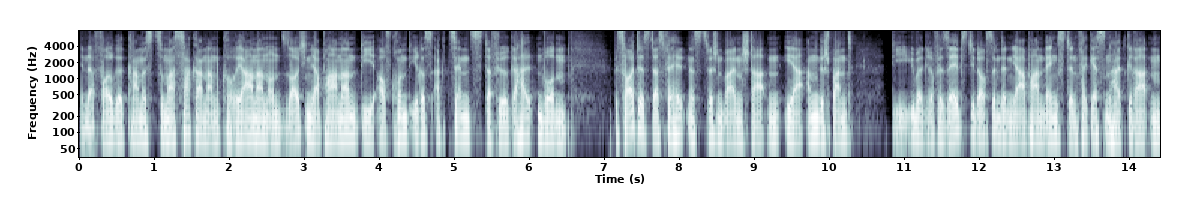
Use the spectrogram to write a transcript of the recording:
In der Folge kam es zu Massakern an Koreanern und solchen Japanern, die aufgrund ihres Akzents dafür gehalten wurden. Bis heute ist das Verhältnis zwischen beiden Staaten eher angespannt. Die Übergriffe selbst jedoch sind in Japan längst in Vergessenheit geraten.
